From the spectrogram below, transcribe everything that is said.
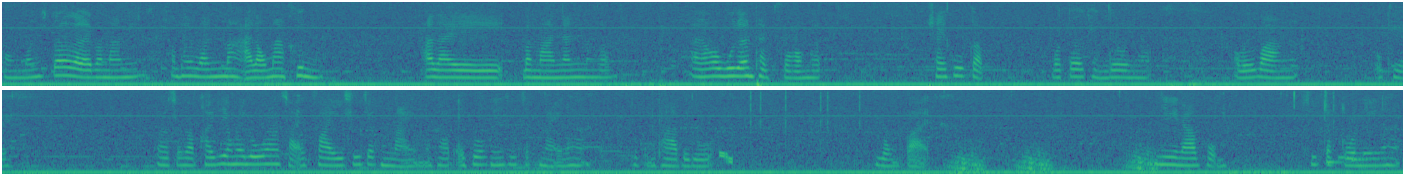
ของมอนสเตอร์อะไรประมาณนี้ทำให้มอนมาหาเรามากขึ้น อะไรประมาณนั้นนะครับ แล้วก็ wooden platform ครับ ใช้คู่กับ water candle นะครับเอาไว้วาง โอเคสำหรับใครที่ยังไม่รู้ว่าสายไฟซื้อจากไหนนะครับ ไอ้พวกนี้ซื้อจากไหนนะฮะเดี๋ยวผมพาไปดู ลงไป นี่นะผม ซื้อจากตัวนี้นะฮะ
